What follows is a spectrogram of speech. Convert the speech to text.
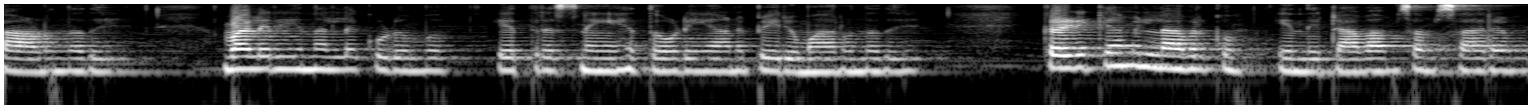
കാണുന്നത്. വളരെ നല്ല കുടുംബം എത്ര സ്നേഹത്തോടെയാണ് പെരുമാറുന്നത്. കഴിക്കാം എല്ലാവർക്കും എന്നിട്ടാവാം സംസാരം.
